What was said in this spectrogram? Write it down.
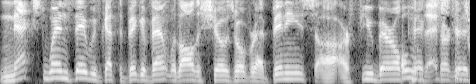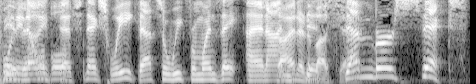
Next Wednesday, we've got the big event with all the shows over at Binny's. Uh, our few barrel Oh, picks that's are going to be available. That's next week. That's a week from Wednesday. And Excited on. December 6th,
